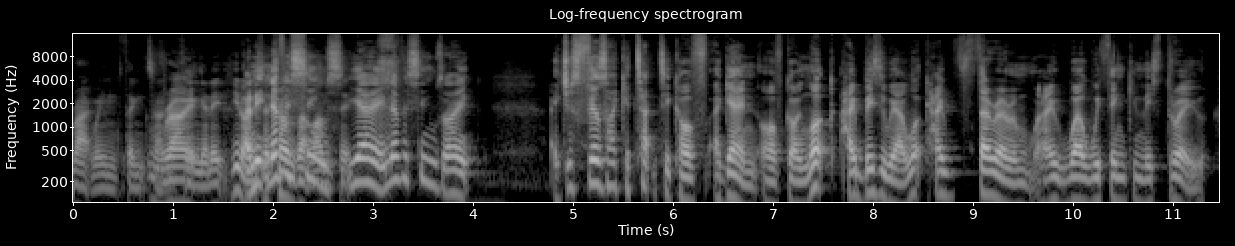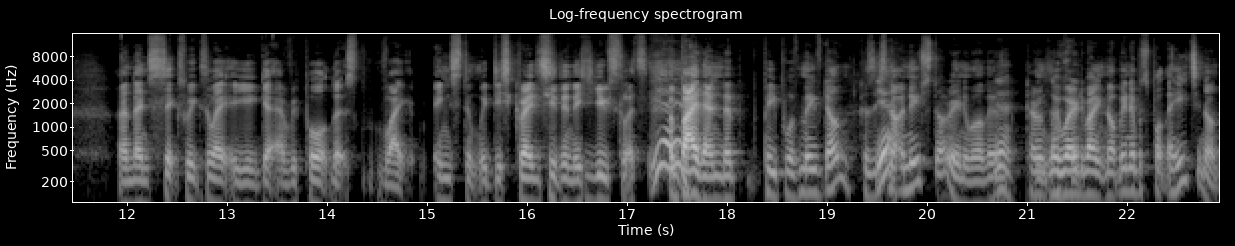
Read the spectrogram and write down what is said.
right wing think tank Right. thing, and it you know and it never seems yeah, it never seems like it just feels like a tactic of again of going, look how busy we are, look how thorough and how well we're thinking this through. And then six weeks later you get a report that's like instantly discredited and is useless. Yeah, and yeah. by then the people have moved on because it's Yeah. not a news story anymore. They're Yeah, currently exactly. worried about not being able to put the heating on.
